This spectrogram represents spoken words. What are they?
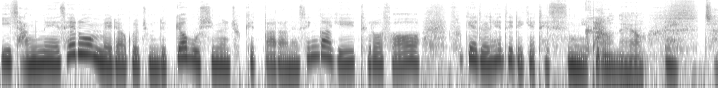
이 장르의 새로운 매력을 좀 느껴보시면 좋겠다라는 생각이 들어서 소개를 해드리게 됐습니다. 그러네요. 네. 자,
